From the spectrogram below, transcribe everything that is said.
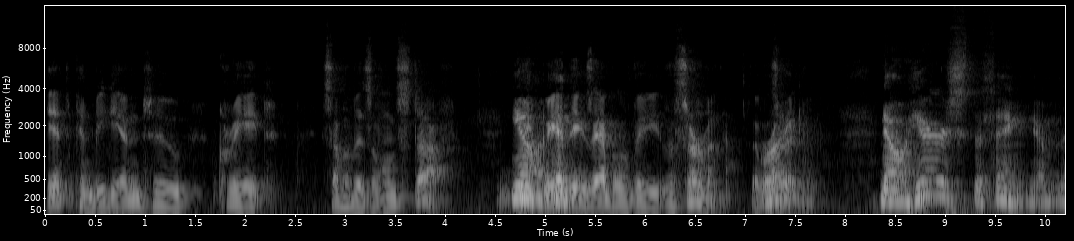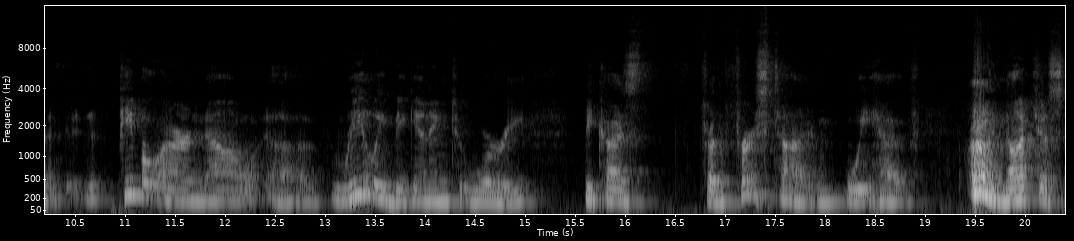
It can begin to create some of its own stuff. Yeah, we, we had the example of the, the sermon that was Right. written. Now, here's the thing, Jim. People are now uh, really beginning to worry because for the first time we have not just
